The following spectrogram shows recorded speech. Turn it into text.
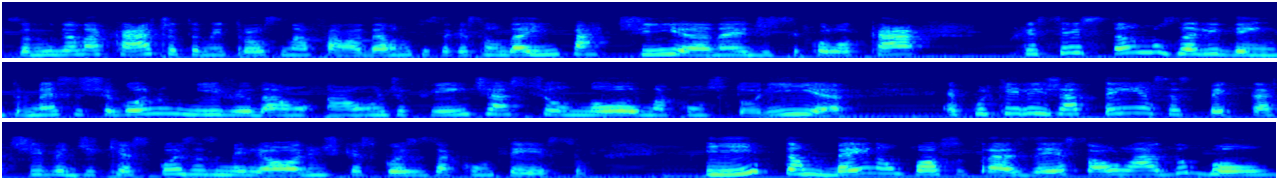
Se eu não me engano, a Kátia também trouxe na fala dela muito essa questão da empatia, né? De se colocar. Porque se estamos ali dentro, né? Se chegou num nível da, onde o cliente acionou uma consultoria, é porque ele já tem essa expectativa de que as coisas melhorem, de que as coisas aconteçam. E também não posso trazer só o lado bom,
